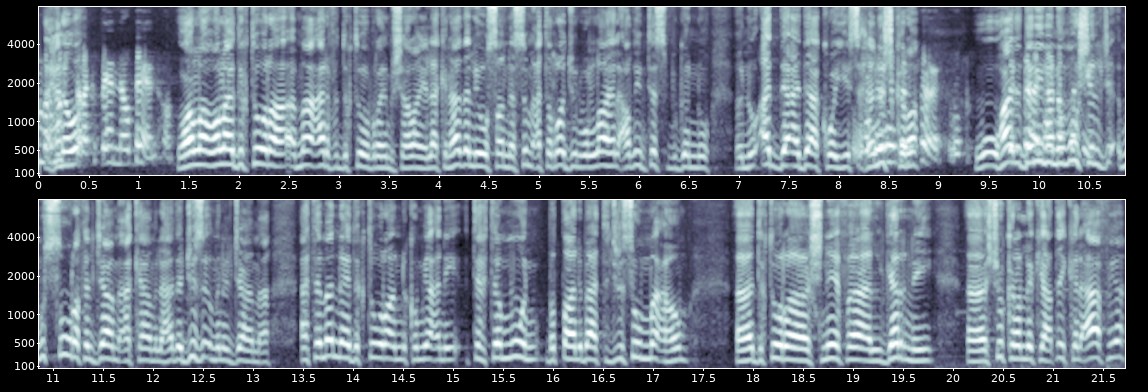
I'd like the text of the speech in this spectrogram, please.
الأمر مشترك بيننا وبينهم. والله والله يا دكتورة ما أعرف الدكتور إبراهيم الشهراني لكن هذا اللي وصلنا. سمعة الرجل والله العظيم تسبق انه إنه أدى أداء كويس. إحنا نشكره. وهذا دليل إنه مش. الج... مش صورة الجامعة كاملة هذا جزء من الجامعة. أتمنى يا دكتورة إنكم يعني تهتمون بالطالبات تجلسون معهم. آه، دكتورة شنيفة القرني آه، شكرا لك يعطيك العافية.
